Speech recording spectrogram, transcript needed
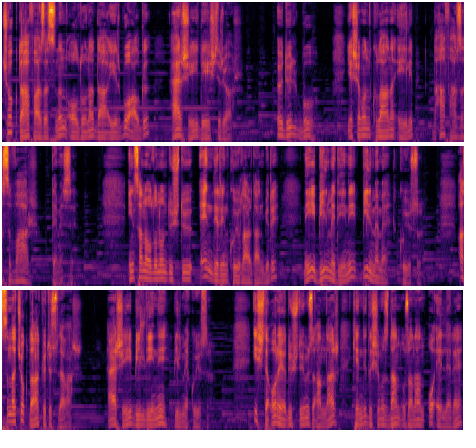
çok daha fazlasının olduğuna dair bu algı her şeyi değiştiriyor. Ödül bu. Yaşamın kulağına eğilip daha fazlası var demesi. İnsanoğlunun düştüğü en derin kuyulardan biri neyi bilmediğini bilmeme kuyusu. Aslında çok daha kötüsü de var. Her şeyi bildiğini bilme kuyusu. İşte oraya düştüğümüz anlar kendi dışımızdan uzanan o ellere,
